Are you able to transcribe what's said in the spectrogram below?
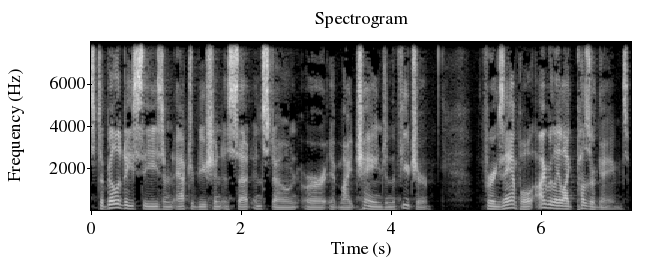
Stability sees an attribution is set in stone or it might change in the future. For example, I really like puzzle games.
